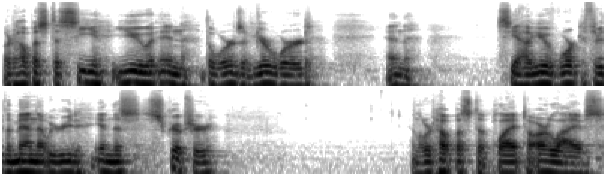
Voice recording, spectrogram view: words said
Lord, help us to see you in the words of your word and see how you have worked through the men that we read in this scripture. And Lord, help us to apply it to our lives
